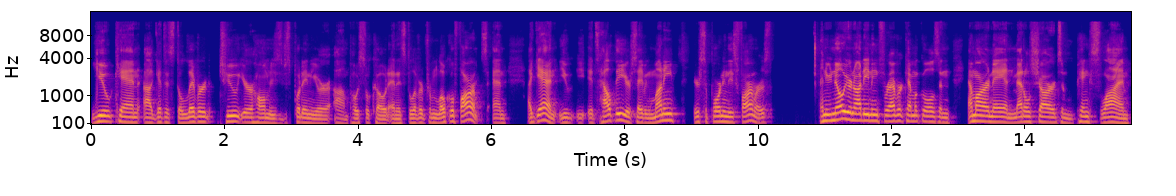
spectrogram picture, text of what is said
you can uh, get this delivered to your home. You just put in your um, postal code and it's delivered from local farms. And again you it's healthy you're saving money you're supporting these farmers and you know you're not eating forever chemicals and mrna and metal shards and pink slime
